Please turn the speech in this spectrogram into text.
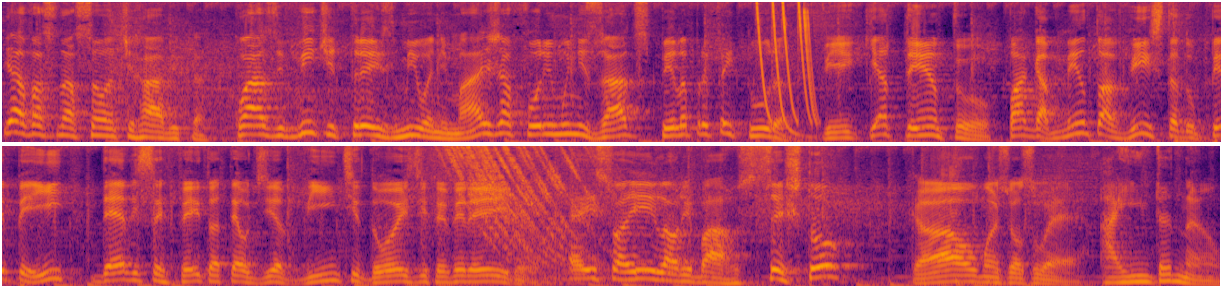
E a vacinação antirrábica? Quase 23 mil animais já foram imunizados pela Prefeitura. Fique atento! Pagamento à vista do PPI deve ser feito até o dia 22 de fevereiro. É isso aí, Lauri Barros. Sextou? Calma, Josué, ainda não.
